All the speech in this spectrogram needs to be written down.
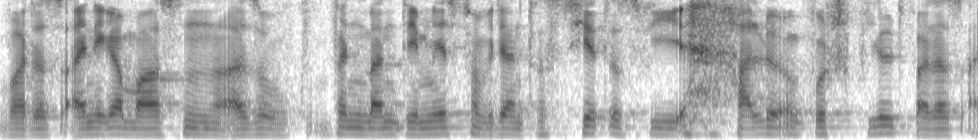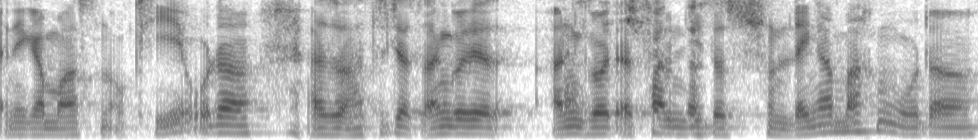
War das einigermaßen, also wenn man demnächst mal wieder interessiert ist, wie Halle irgendwo spielt, war das einigermaßen okay? Oder also hat sich das angehört, angehört also als würden die das schon länger machen? Oder?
